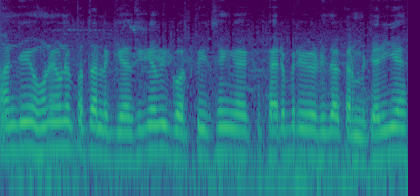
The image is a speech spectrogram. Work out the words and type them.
ਹਾਂਜੀ ਹੁਣੇ ਹੁਣੇ ਪਤਾ ਲੱਗਿਆ ਸੀਗਾ ਵੀ ਗੁਰਪ੍ਰੀਤ ਸਿੰਘ ਇੱਕ ਫਾਇਰ ਬ੍ਰਿਗੇਡ ਦਾ ਕਰਮਚਾਰੀ ਹੈ।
